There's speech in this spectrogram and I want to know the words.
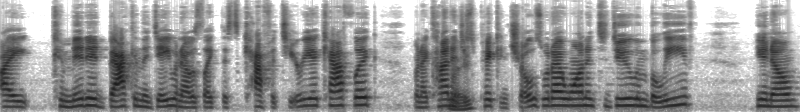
I committed back in the day when I was like this cafeteria Catholic, when I kind of right. just pick and chose what I wanted to do and believe. You know,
